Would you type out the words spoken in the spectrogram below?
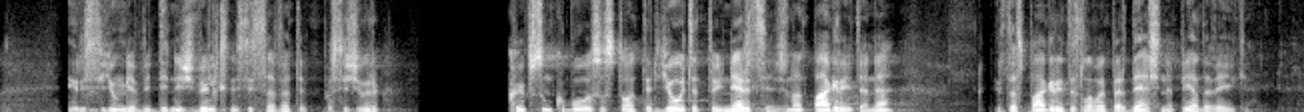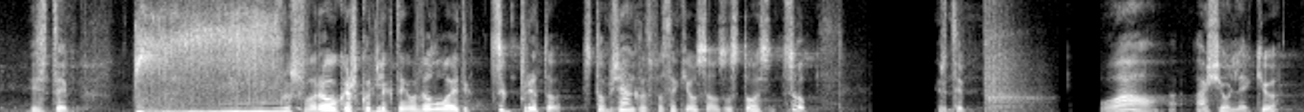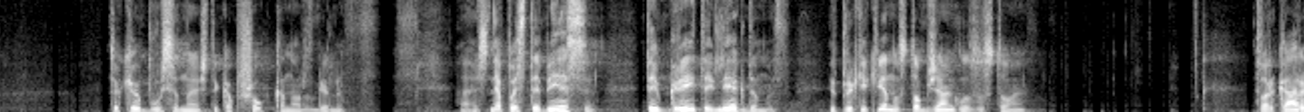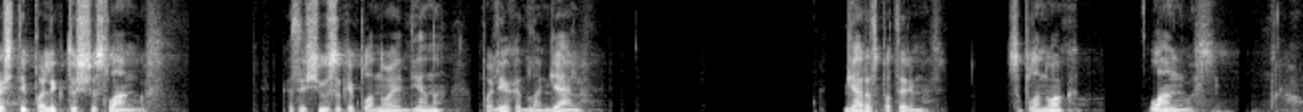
ir įsijungia vidinis žvilgsnis į save, tai pasižiūri, kaip sunku buvo sustoti ir jauti tą inerciją, žinot, pagreitę, ne? Ir tas pagreitis labai per dešinę pėdą veikia. Jis taip, aš varau kažkur liktai jau vėluoju, tik cik prie to, stop ženklas, pasakiau savo sustosiu, cup. Ir taip, wow, aš jau lėkiu. Tokio būsena aš tik apšauk, ką nors galiu. Aš nepastebėsiu, taip greitai lėkdamas. Ir prie kiekvieno stop ženklo sustoju. Tvarkaraštį paliktušius langus. Kas iš jūsų, kai planuoja dieną, paliekat langelį? Geras patarimas. Suplanuok langus.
